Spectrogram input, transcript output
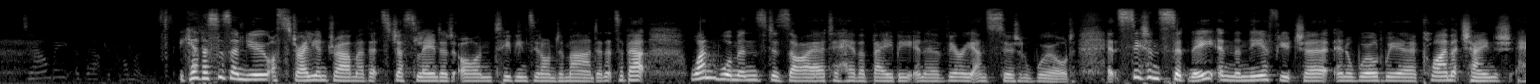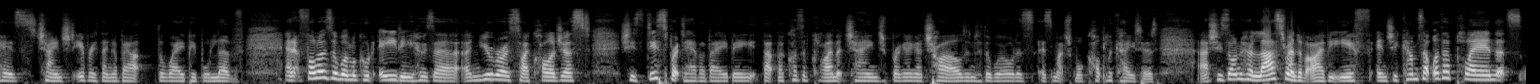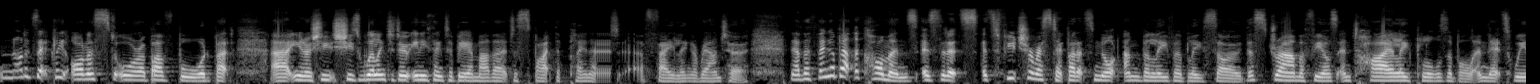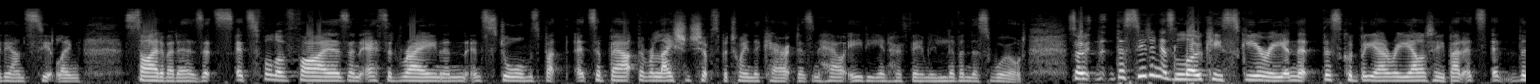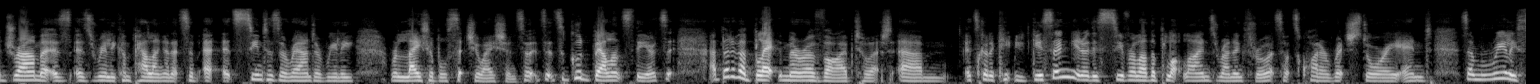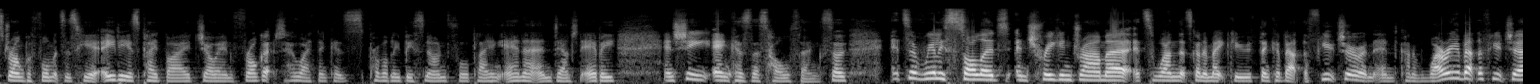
Yeah, this is a new Australian drama that's just landed on TVNZ On Demand, and it's about one woman's desire to have a baby in a very uncertain world. It's set in Sydney in the near future in a world where climate change has changed everything about the way people live. And it follows a woman called Edie, who's a, a neuropsychologist. She's desperate to have a baby, but because of climate change, bringing a child into the world is, is much more complicated. Uh, she's on her last round of IVF, and she comes up with a plan that's not exactly honest or above board, but uh, you know she, she's willing to do anything to be a mother despite the planet uh, failing around her. Now the thing about the Commons is that it's it's futuristic, but it's not unbelievably so. This drama feels entirely plausible, and that's where the unsettling side of it is. It's it's full of fires and acid rain and, and storms, but it's about the relationships between the characters and how Edie and her family live in this world. So th- the setting is low key scary, and that this could be our reality, but it's it, the drama is is really compelling, and it's a, it centers around a really relatable situation. So it's it's a good balance there. It's a, a bit of a Black Mirror vibe to it. Um, it's going to keep you guessing. You know, there's several other plot lines running through it, so it's quite a rich story and some really strong performances here. Edie is played by Joanne Froggatt, who I think is probably best known for playing Anna in Downton Abbey, and she anchors this whole thing. So it's a really solid, intriguing drama. It's one that's going to make you think about the future and, and kind of worry about the future.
